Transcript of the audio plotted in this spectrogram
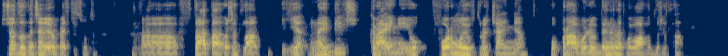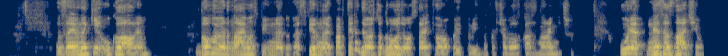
Що зазначав Європейський суд? Втрата житла є найбільш крайньою формою втручання у право людини на повагу до житла. Заявники уклали договір найму спільної, спірної квартири 92-93 року відповідно, про що було вказано раніше. Уряд не зазначив,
